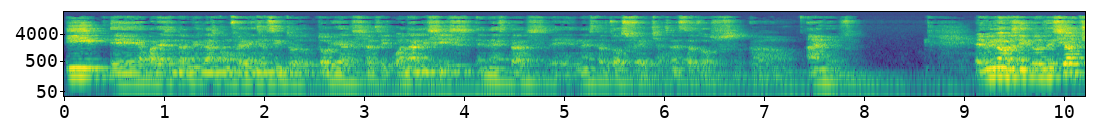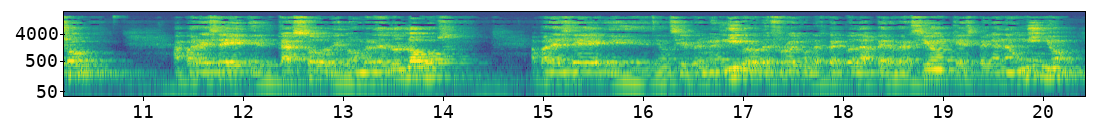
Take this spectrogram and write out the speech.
y eh, aparecen también las conferencias introductorias al psicoanálisis en estas, eh, en estas dos fechas, en estos dos uh, años. En 1918 aparece el caso del hombre de los lobos, aparece eh, digamos, el primer libro de Freud con respecto a la perversión que es pegan a un niño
